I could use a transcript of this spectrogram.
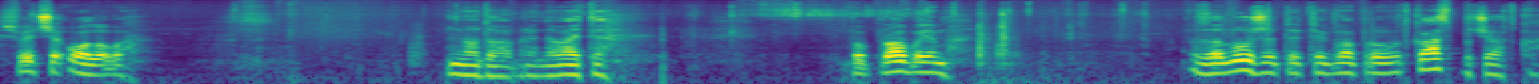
швидше олово. Ну добре, давайте попробуємо залужити тих два проводка спочатку.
